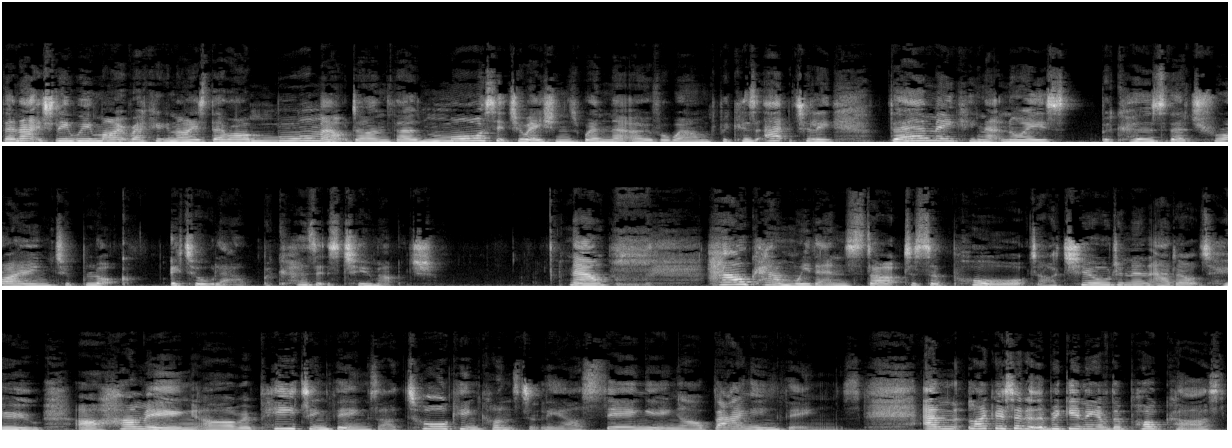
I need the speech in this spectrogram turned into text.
then actually we might recognize there are more meltdowns, there's more situations when they're overwhelmed because actually they're making that noise because they're trying to block it all out because it's too much. Now, how can we then start to support our children and adults who are humming, are repeating things, are talking constantly, are singing, are banging things? And like I said at the beginning of the podcast,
